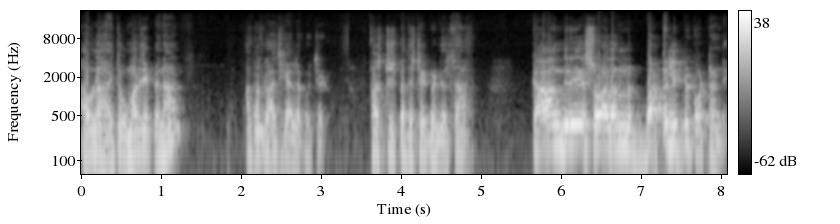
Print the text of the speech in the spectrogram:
అవునా? అయితే ఒక మాట చెప్పానా? అతను రాజకీయాల్లోకి వచ్చాడు. ఫస్ట్ పెద్ద స్టేట్మెంట్ తెలుసా? కాంగ్రెస్ వాళ్ళని బట్టలిప్పి కొట్టండి.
